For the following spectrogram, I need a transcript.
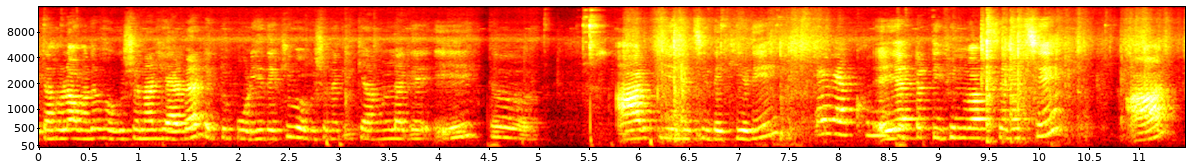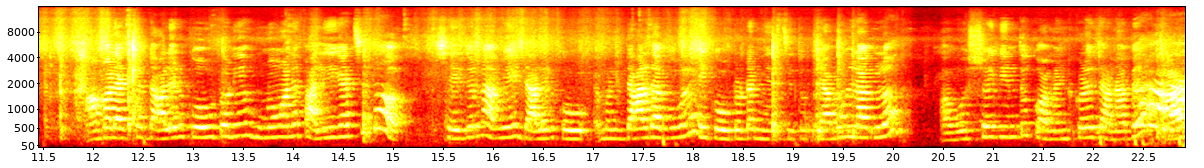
এটা হলো আমাদের ভবিষ্যনার হেয়ার ব্যান্ড একটু পরিয়ে দেখি ভবিষ্যনাকে কেমন লাগে। এই তো। আর কি এনেছি দেখিয়ে দিই? এই একটা টিফিন বক্স এনেছি। আর আমার একটা ডালের কৌটো নিয়ে হনুমানে পালিয়ে গেছে তো সেই জন্য আমি এই ডালের কৌ মানে ডাল রাখব বলে এই কৌটোটা নিয়েছি তো কেমন লাগল? অবশ্যই কিন্তু কমেন্ট করে জানাবে। আর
